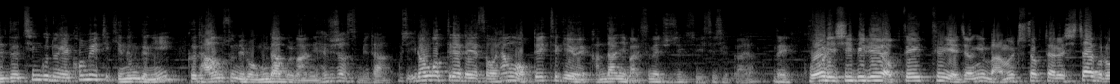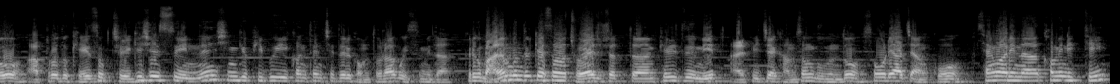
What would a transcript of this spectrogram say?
길드 친구 등의 커뮤니티 기능 등이 그 다음 순위로 응답을 많이 해주셨습니다. 혹시 이런 것들에 대해서 향후 업데이트 계획 간단히 말씀해 주실 수 있으실까요? 네, 9월 21일 업데이트 예정인 마물 추적자를 시작으로 앞으로도 계속 즐기실 수 있는 신규 PVE 컨텐츠들을 검토를 하고 있습니다. 그리고 많은 분들께서 좋아해 주셨던 필드 및 RPG의 감성 부분도 소홀히 하지 않고 생활이나 커뮤니티,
